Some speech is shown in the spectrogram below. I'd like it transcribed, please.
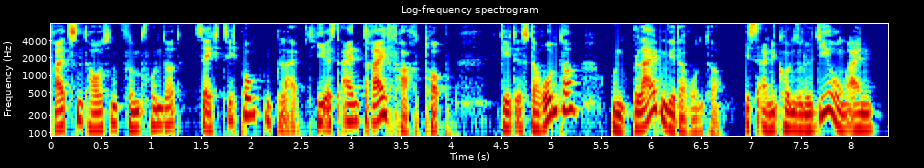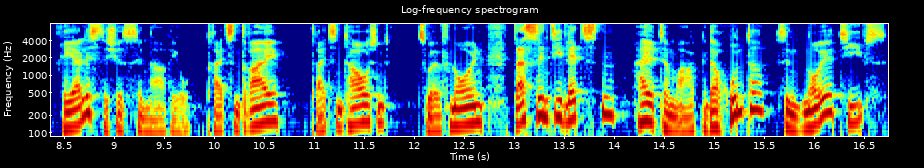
13.560 Punkten bleibt. Hier ist ein Dreifach-Top. Geht es darunter und bleiben wir darunter, ist eine Konsolidierung ein realistisches Szenario. 13.3, 13.000, 12.9, das sind die letzten Haltemarken. Darunter sind neue Tiefs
